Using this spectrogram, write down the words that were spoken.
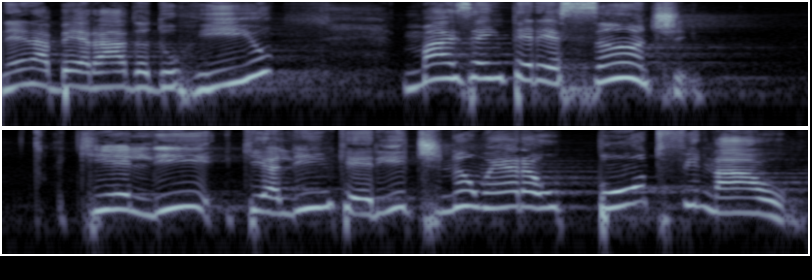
né, na beirada do rio. Mas é interessante que, Eli, que ali em Querite não era o ponto final,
